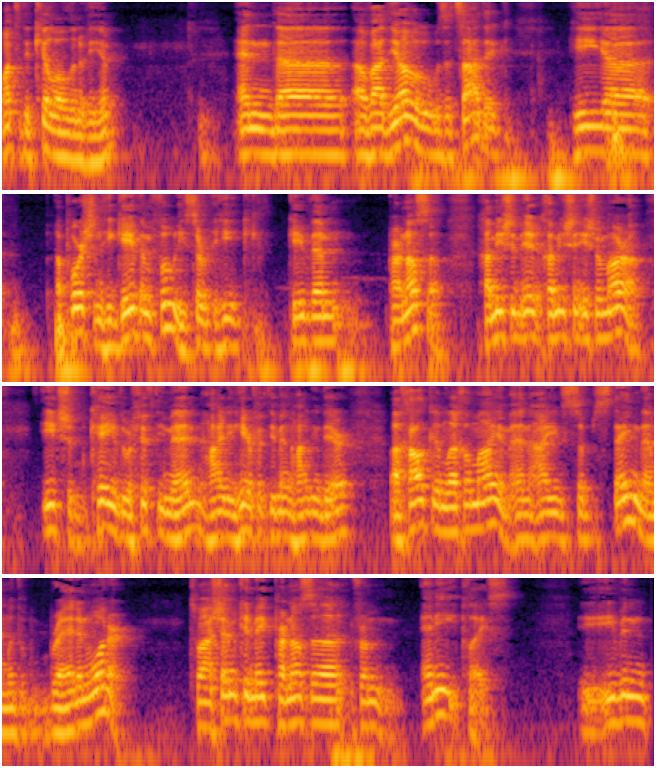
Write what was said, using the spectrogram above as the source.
wanted to kill all the Nevi'im. And uh, Avadiyahu was a tzaddik. He, uh, a portion, he gave them food. He, served, he gave them parnasa. Chamishim Ish each cave there were 50 men hiding here, 50 men hiding there. And I sustained them with bread and water. So Hashem can make parnasa from any place, even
